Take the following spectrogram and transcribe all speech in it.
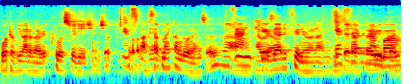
both of you had a very close relationship. Yes, so accept did. my condolences. Uh, Thank you. I was there at the funeral, and Yes, you did I a very remember. good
